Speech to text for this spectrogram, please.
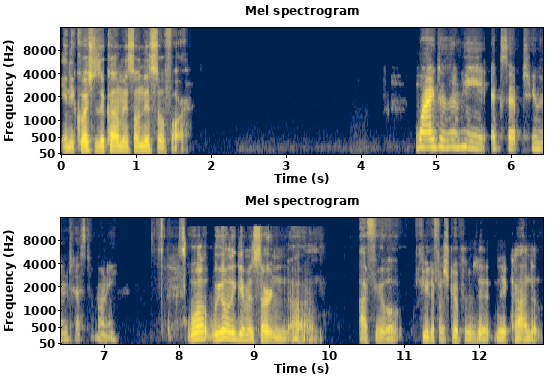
Any questions or comments on this so far? Why doesn't he accept human testimony? Well, we only given certain, um, I feel, a few different scriptures that, that kind of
